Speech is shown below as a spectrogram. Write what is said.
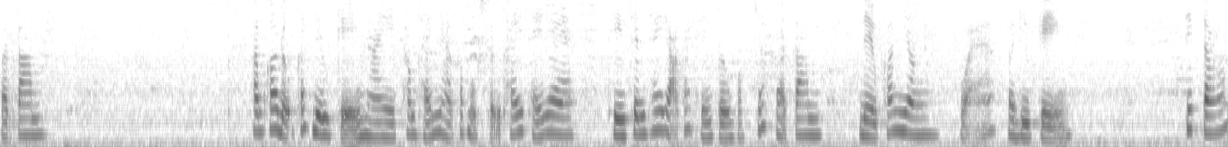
và tâm. Không có đủ các điều kiện này, không thể nào có một sự thấy xảy ra. Thiền sinh thấy rõ các hiện tượng vật chất và tâm đều có nhân, quả và điều kiện. Tiếp đó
